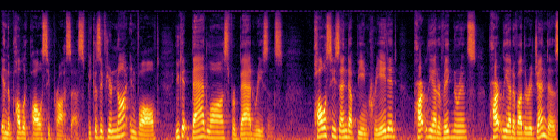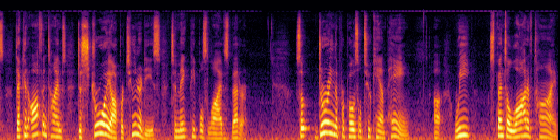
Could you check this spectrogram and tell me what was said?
in the public policy process because if you're not involved, you get bad laws for bad reasons. Policies end up being created partly out of ignorance, partly out of other agendas that can oftentimes destroy opportunities to make people's lives better. So during the Proposal 2 campaign, uh, we spent a lot of time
